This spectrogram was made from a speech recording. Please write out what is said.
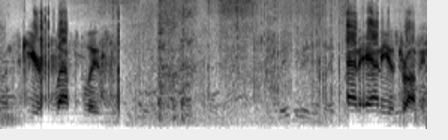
On skiers left, please. And Annie is dropping.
